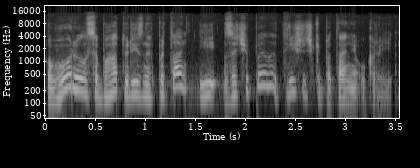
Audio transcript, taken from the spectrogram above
обговорювалося багато різних питань і зачепили трішечки питання України.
